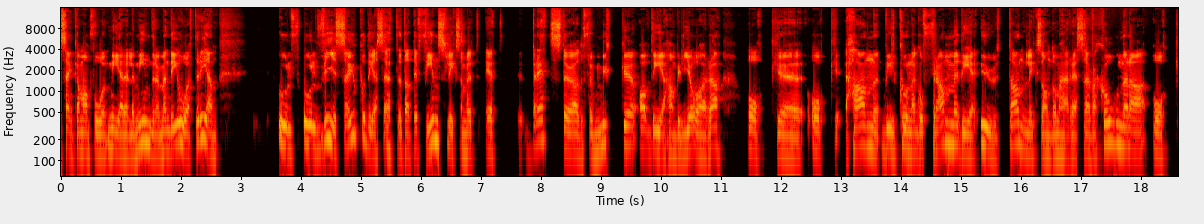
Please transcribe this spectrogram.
sen kan man få mer eller mindre. Men det är återigen, Ulf, Ulf visar ju på det sättet att det finns liksom ett, ett brett stöd för mycket av det han vill göra och, eh, och han vill kunna gå fram med det utan liksom de här reservationerna och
